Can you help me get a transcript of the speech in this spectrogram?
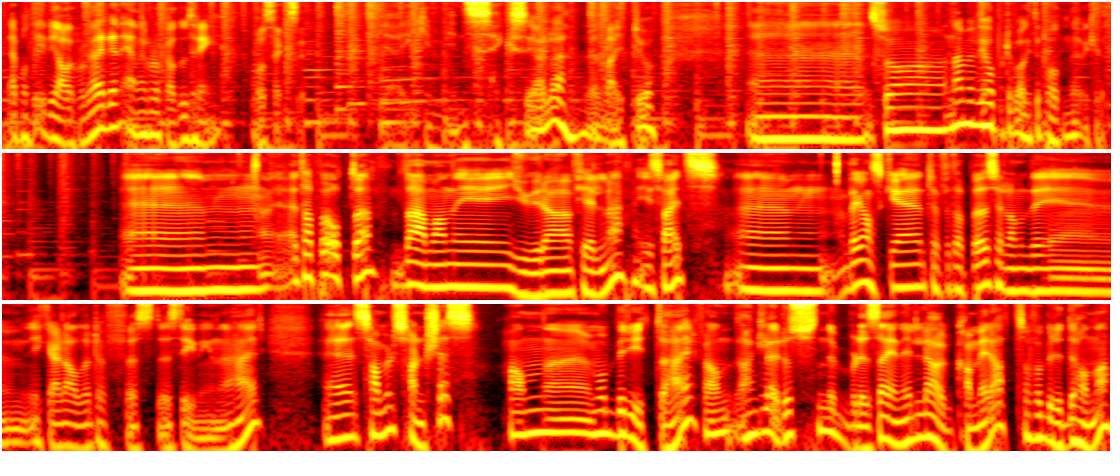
Det er på en måte idealklokka. Det er den ene klokka du trenger. Og sexy. Det er ikke minst sexy, alle. Det veit du jo. Eh, så Nei, men vi hopper tilbake til poden, gjør vi ikke det? Eh, etappe åtte. Da er man i Jurafjellene i Sveits. Eh, det er ganske tøff etappe, selv om det ikke er de aller tøffeste stigningene her. Eh, Samuel Sanchez han eh, må bryte her, for han, han klarer å snuble seg inn i lagkamerat som får brudd i hånda.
